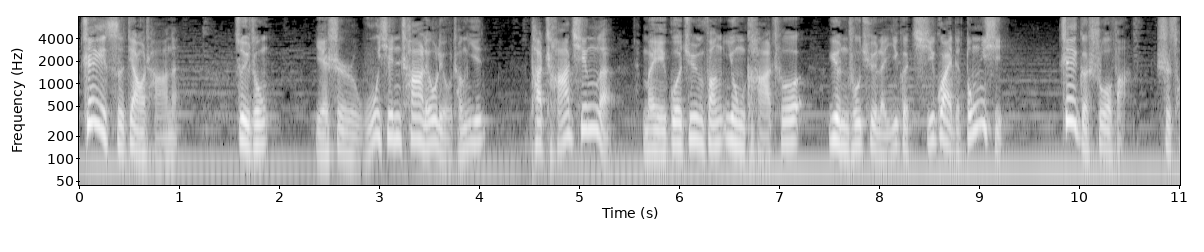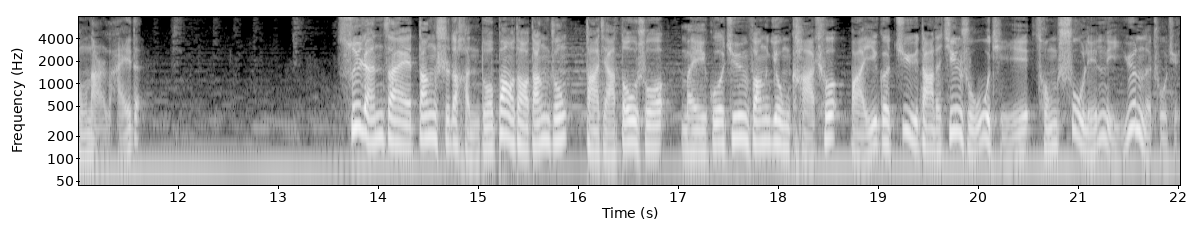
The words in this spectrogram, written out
这次调查呢，最终。也是无心插柳柳成荫，他查清了美国军方用卡车运出去了一个奇怪的东西，这个说法是从哪儿来的？虽然在当时的很多报道当中，大家都说美国军方用卡车把一个巨大的金属物体从树林里运了出去，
